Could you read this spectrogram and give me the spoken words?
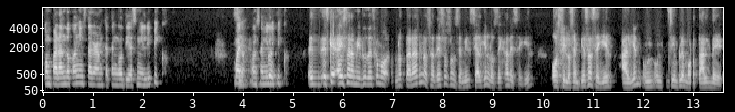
comparando con Instagram que tengo 10 mil y pico. Bueno, 11 mil y pues, pico. Es, que esa era mi duda, es como, ¿notarán, o sea, de esos 11 mil, si alguien los deja de seguir? O si los empieza a seguir alguien, un, simple mortal de,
